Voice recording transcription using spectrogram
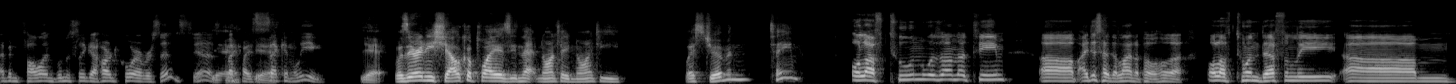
I've been following Bundesliga hardcore ever since. Yeah, it's Yeah, like my yeah. second league. Yeah. Was there any Schalke players in that 1990 West German team? Olaf Thon was on the team. Um, I just had the lineup. Oh, hold on. Olaf Thon definitely. Um,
